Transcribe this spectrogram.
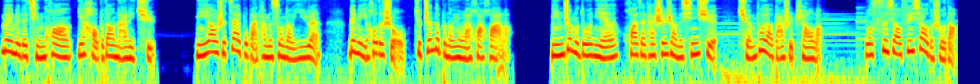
妹妹的情况也好不到哪里去。您要是再不把他们送到医院，妹妹以后的手就真的不能用来画画了。您这么多年花在她身上的心血，全部要打水漂了。我似笑非笑地说道。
